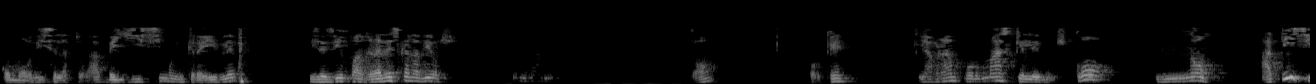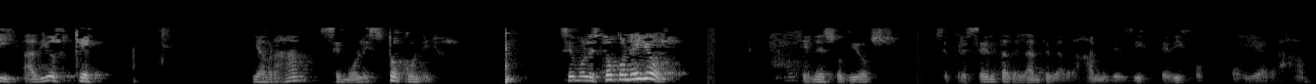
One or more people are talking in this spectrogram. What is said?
como dice la Torah, bellísimo, increíble, y les dijo, agradezcan a Dios. ¿No? ¿Por qué? Y Abraham, por más que le buscó, no. A ti sí, a Dios qué. Y Abraham se molestó con ellos. Se molestó con ellos. Y en eso Dios se presenta delante de Abraham y les dijo, le dijo, oye Abraham,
